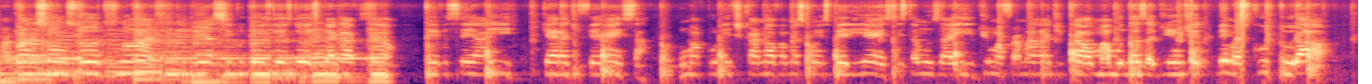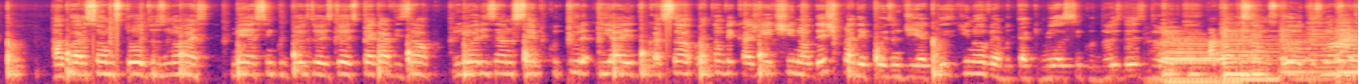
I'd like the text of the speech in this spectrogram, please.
Agora somos todos nós, 65222, pega a visão, vem você aí, quer a diferença. Uma política nova, mas com experiência. Estamos aí de uma forma radical, uma mudança de um jeito bem mais cultural. Agora somos todos nós, 65222, pega a visão, priorizando sempre cultura e a educação. Então ver com a gente, não deixe pra depois, no dia 15 de novembro, Tec 65222. Agora somos todos nós,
